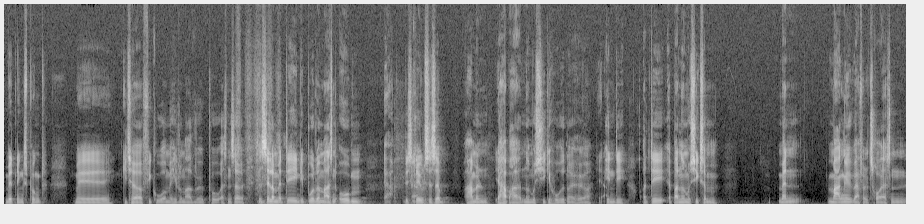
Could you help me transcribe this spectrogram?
mætningspunkt med guitarfigurer med helt vildt meget verb på. Altså, så, så selvom at det egentlig burde være meget sådan åben ja. beskrivelse, så har man, jeg har bare noget musik i hovedet, når jeg hører Ja. ja. indie, og det er bare noget musik, som man mange i hvert fald, tror jeg, sådan,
